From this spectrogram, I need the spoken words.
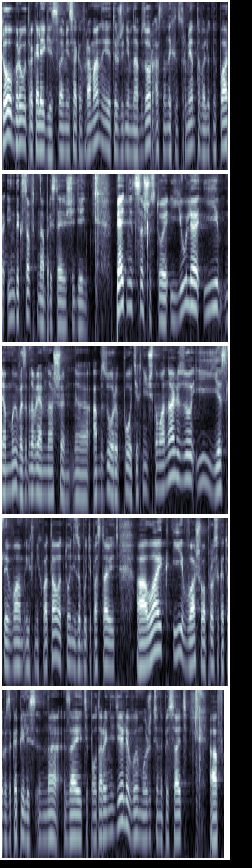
Доброе утро, коллеги! С вами Исаков Роман и это ежедневный обзор основных инструментов валютных пар индексов на предстоящий день. Пятница, 6 июля и мы возобновляем наши э, обзоры по техническому анализу и если вам их не хватало, то не забудьте поставить э, лайк и ваши вопросы, которые закопились на, за эти полторы недели, вы можете написать э, в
